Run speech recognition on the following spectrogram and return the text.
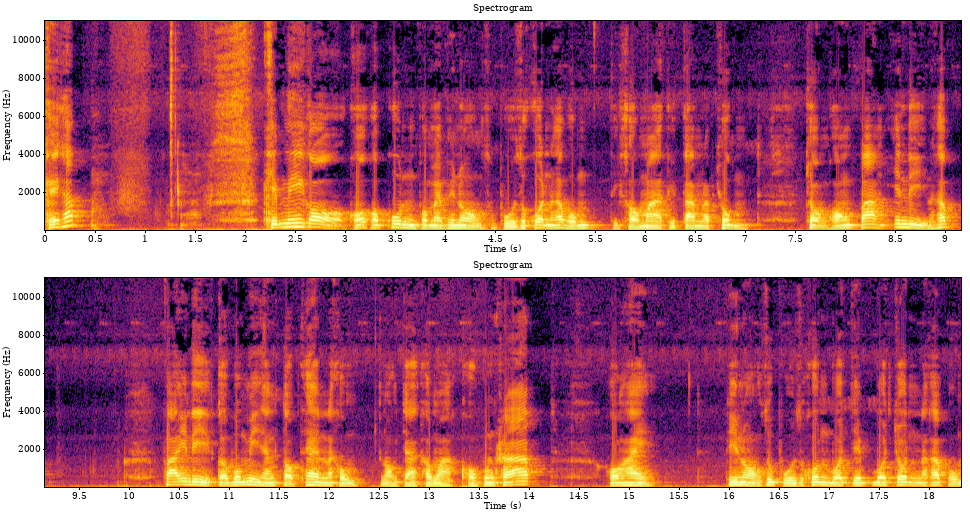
เคครับ คลิปนี้ก็ขอขอบคุณพ่อแม่พี่น้องสุภูสุคนนะครับ ผมที่เข้ามาติดตามรับชม ช่องของป้างอินดี้นะครับป้างอินดี้ก็บ่มีอย่างตอบแทนนะครับนอกจากเข้ามาขอบคุณครับ ขอให้พี่น้องสุภูสุคนบ่เจ็บบ่จนนะครับ ผม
